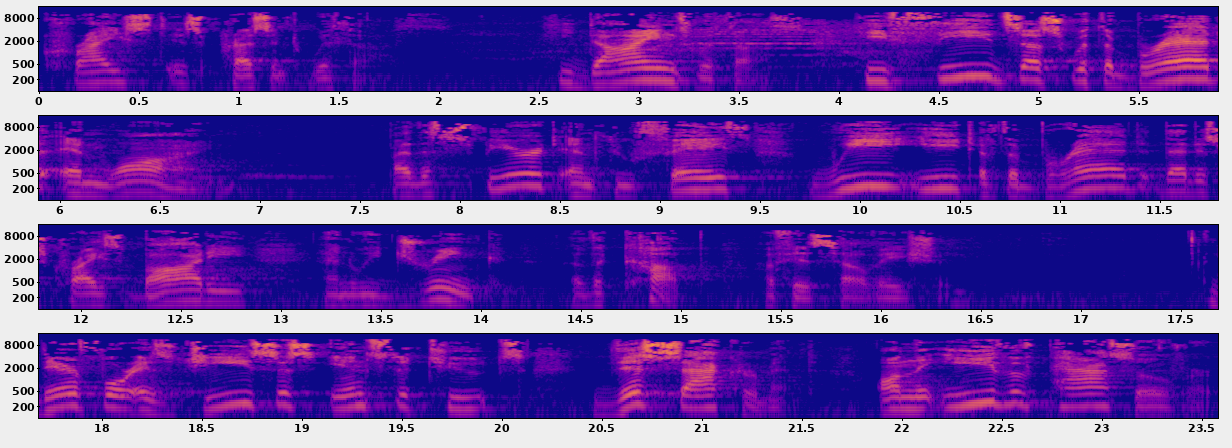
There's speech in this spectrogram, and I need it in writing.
Christ is present with us. He dines with us. He feeds us with the bread and wine. By the Spirit and through faith, we eat of the bread that is Christ's body and we drink of the cup of his salvation. Therefore, as Jesus institutes this sacrament on the eve of Passover,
